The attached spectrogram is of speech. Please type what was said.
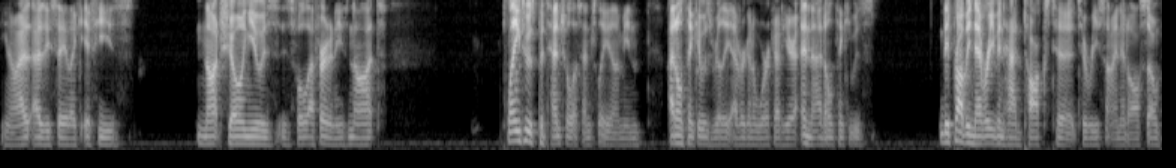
you know, as, as you say, like if he's not showing you his, his full effort and he's not playing to his potential, essentially, I mean, I don't think it was really ever going to work out here, and I don't think he was. They probably never even had talks to to re-sign all. Also,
